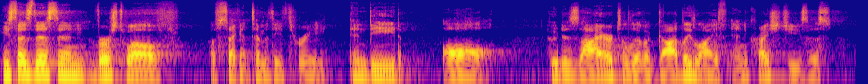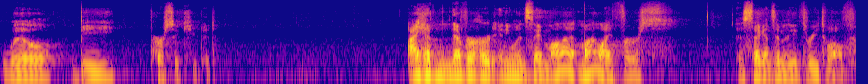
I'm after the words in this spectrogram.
He says this in verse 12 of 2 Timothy 3. Indeed, all who desire to live a godly life in Christ Jesus will be persecuted. I have never heard anyone say my, my life verse is 2 Timothy 3:12.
